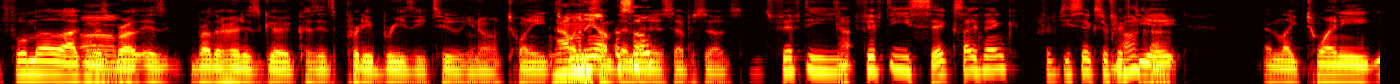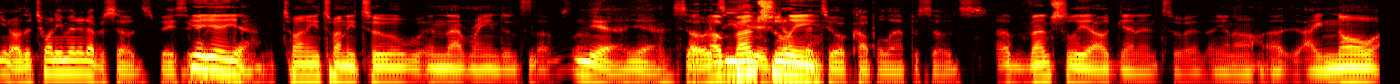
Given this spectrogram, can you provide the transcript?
Full Metal Alchemist Um, bro- is Brotherhood is good because it's pretty breezy too. You know, 20, 20 something episodes? minutes episodes. It's 50, Yeah. 56, I think, fifty six or Okay. And like twenty. You know, the twenty minute episodes basically. yeah, yeah, 20, 22 in that range and stuff. So. Yeah, yeah. So Uh, it's eventually- eventually to into a couple episodes. eventually I'll get into it. You know, I, I know,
